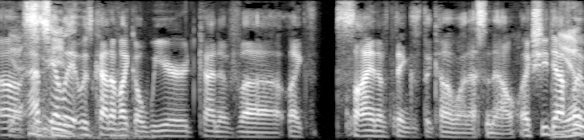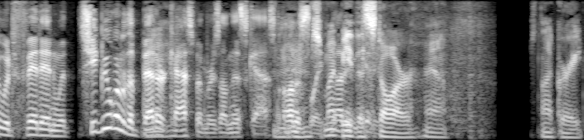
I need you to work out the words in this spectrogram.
Uh, Yes. Abby She- Elliott was kind of like a weird kind of uh, like sign of things to come on SNL. Like she definitely Yep. would fit in with. She'd be one of the better Mhm. cast members on this cast. mm, Honestly, she might Not be the kidding. star. Yeah, it's not great.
